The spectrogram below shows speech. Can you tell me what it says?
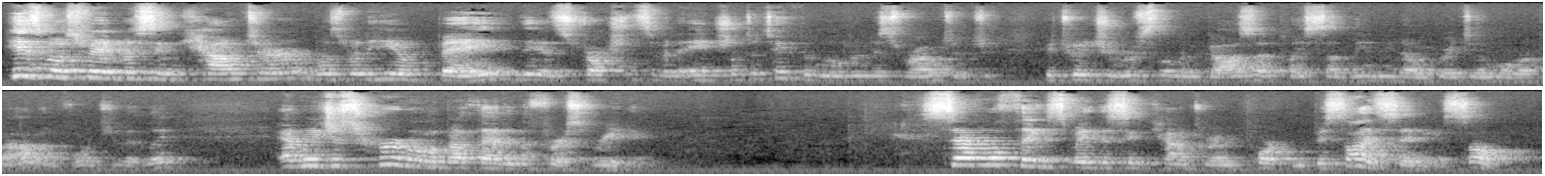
His most famous encounter was when he obeyed the instructions of an angel to take the wilderness route between Jerusalem and Gaza, a place suddenly we know a great deal more about, unfortunately. And we just heard all about that in the first reading. Several things made this encounter important besides saving a soul.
